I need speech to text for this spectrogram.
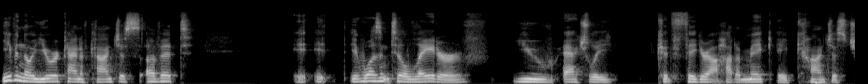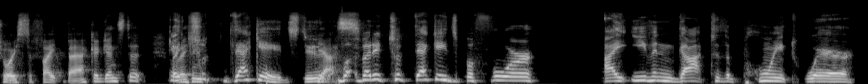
even though you were kind of conscious of it it, it, it wasn't till later you actually could figure out how to make a conscious choice to fight back against it. But it think, took decades, dude. Yes. But, but it took decades before I even got to the point where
